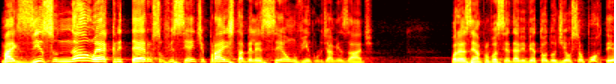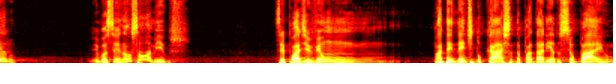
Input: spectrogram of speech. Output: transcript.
mas isso não é critério suficiente para estabelecer um vínculo de amizade. Por exemplo, você deve ver todo dia o seu porteiro, e vocês não são amigos. Você pode ver um, um atendente do caixa da padaria do seu bairro,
